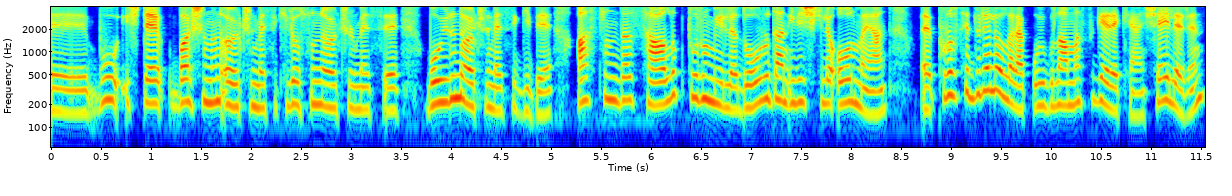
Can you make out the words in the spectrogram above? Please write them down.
e, bu işte başının ölçülmesi, kilosunun ölçülmesi, boyunun ölçülmesi gibi aslında sağlık durumuyla doğrudan ilişkili olmayan, e, prosedürel olarak uygulanması gereken şeylerin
